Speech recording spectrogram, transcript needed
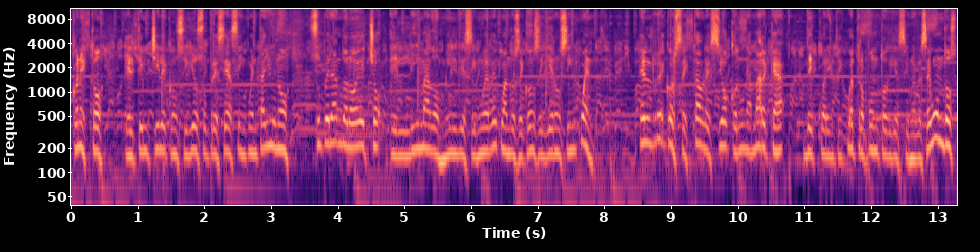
Con esto, el Team Chile consiguió su presea 51, superando lo hecho en Lima 2019 cuando se consiguieron 50. El récord se estableció con una marca de 44.19 segundos,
